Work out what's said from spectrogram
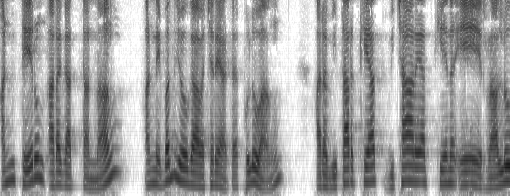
අන් තේරුම් අරගත්තා නම් අන්න ඒබඳු යෝගාවචරයට පුළුවන් අර විතර්කයක්, ਵਿਚාරයක් කියන ඒ රළු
